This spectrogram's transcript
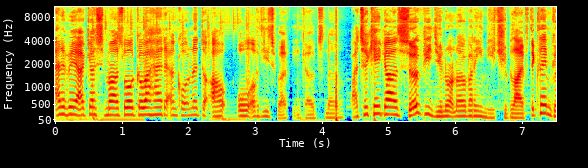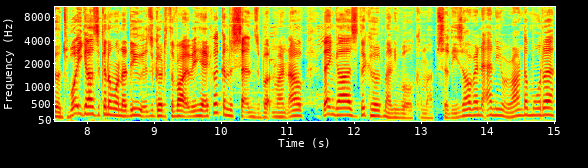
Anyway, I guess you might as well go ahead and go into all of these working codes now. Right, okay guys, so if you do not know about any YouTube Life, the claim codes, what you guys are going to want to do is go to the right over here, click on the settings button right now, then guys, the code menu will come up. So these are in any random order.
